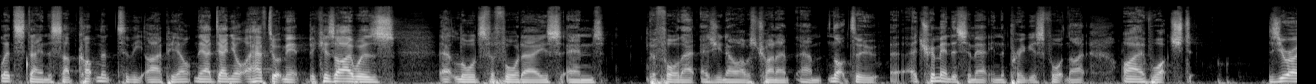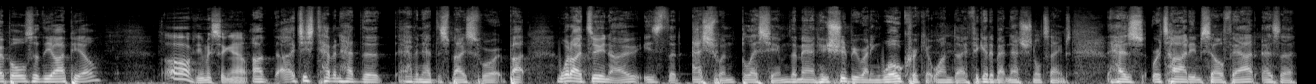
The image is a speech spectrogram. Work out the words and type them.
Let's stay in the subcontinent to the IPL. Now, Daniel, I have to admit, because I was at Lords for four days and before that, as you know, I was trying to um, not do a, a tremendous amount in the previous fortnight. I've watched zero balls of the IPL. Oh, you're missing out. I, I just haven't had the haven't had the space for it. But what I do know is that Ashwin, bless him, the man who should be running world cricket one day, forget about national teams, has retired himself out as a,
